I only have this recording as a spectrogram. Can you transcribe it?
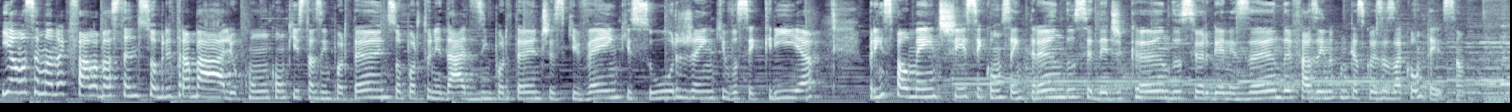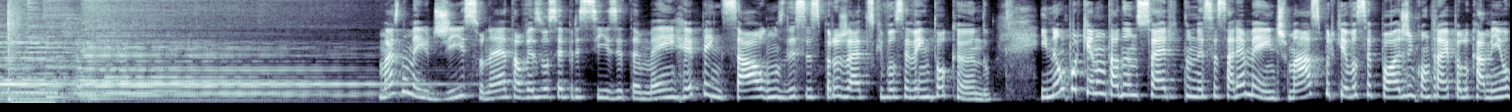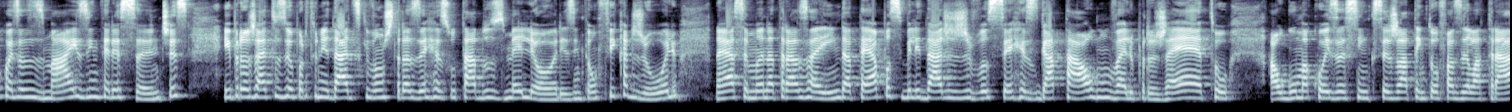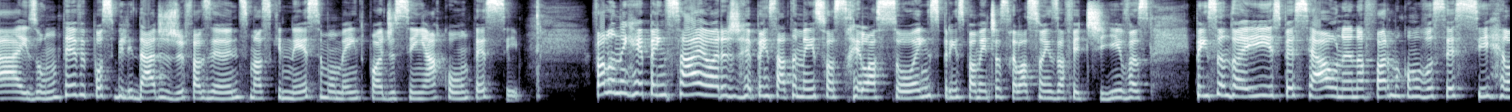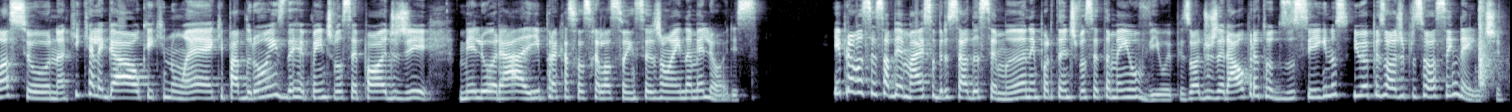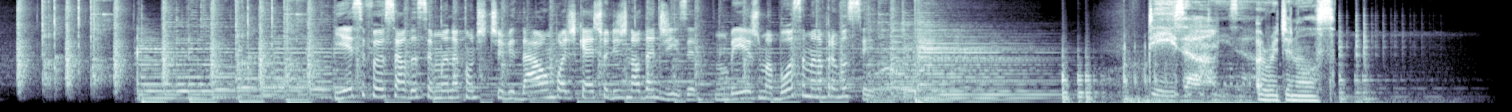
E é uma semana que fala bastante sobre trabalho, com conquistas importantes, oportunidades importantes que vêm, que surgem, que você cria. Principalmente se concentrando, se dedicando, se organizando e fazendo com que as coisas aconteçam. Mas meio disso, né, talvez você precise também repensar alguns desses projetos que você vem tocando. E não porque não está dando certo necessariamente, mas porque você pode encontrar pelo caminho coisas mais interessantes e projetos e oportunidades que vão te trazer resultados melhores. Então fica de olho, né? A semana traz ainda até a possibilidade de você resgatar algum velho projeto, alguma coisa assim que você já tentou fazer lá atrás ou não teve possibilidade de fazer antes, mas que nesse momento pode sim acontecer. Falando em repensar, é hora de repensar também suas relações, principalmente as relações afetivas. Pensando aí, especial, né, na forma como você se relaciona. O que, que é legal, o que, que não é, que padrões, de repente, você pode melhorar aí para que as suas relações sejam ainda melhores. E para você saber mais sobre o céu da semana, é importante você também ouvir o episódio geral para todos os signos e o episódio para o seu ascendente. E esse foi o Céu da Semana com Titividade, um podcast original da Deezer. Um beijo, uma boa semana para você. Deezer. Deezer. Originals.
